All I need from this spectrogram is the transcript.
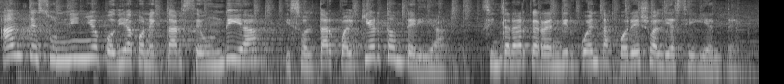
Antes un niño podía conectarse un día y soltar cualquier tontería, sin tener que rendir cuentas por ello al día siguiente.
